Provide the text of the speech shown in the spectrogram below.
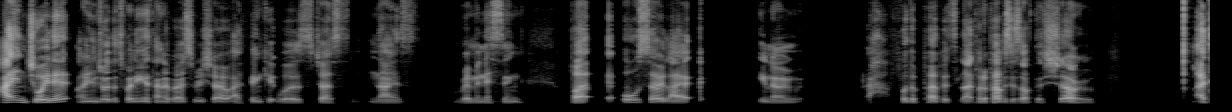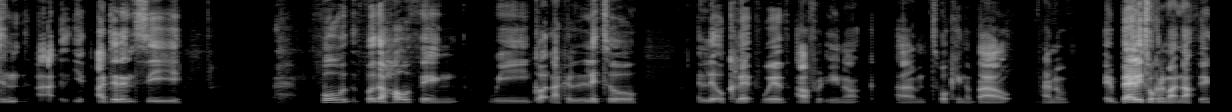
I enjoyed it. I enjoyed the 20th anniversary show. I think it was just nice reminiscing, but also like, you know, for the purpose, like for the purposes of the show, I didn't, I, I didn't see for for the whole thing. We got like a little a little clip with Alfred Enoch um, talking about kind of Eh, barely talking about nothing,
